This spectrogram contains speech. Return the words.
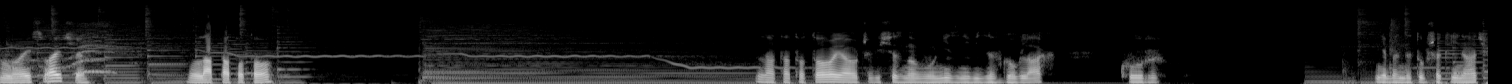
No i słuchajcie, lata to to. Lata to to. Ja oczywiście znowu nic nie widzę w goglach. Kur. Nie będę tu przeklinać.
